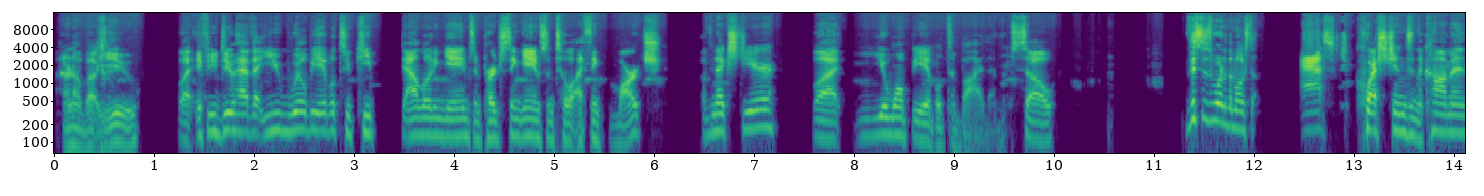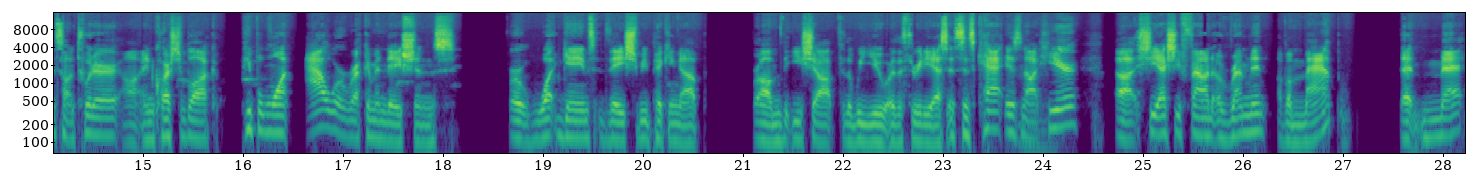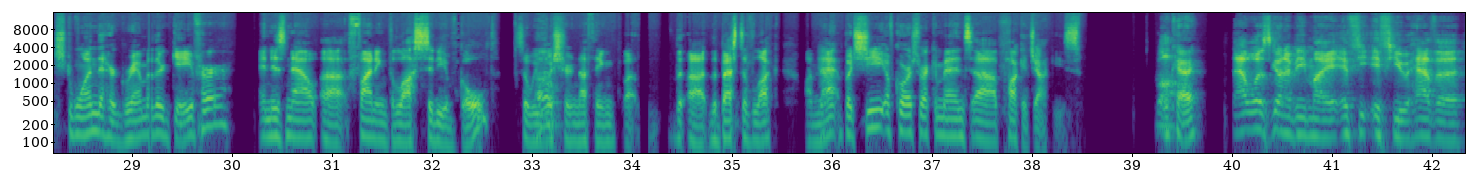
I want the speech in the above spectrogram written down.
i don't know about you but if you do have that you will be able to keep downloading games and purchasing games until i think march of next year but you won't be able to buy them. So this is one of the most asked questions in the comments on twitter uh, in question block. People want our recommendations for what games they should be picking up from the eShop for the Wii U or the 3DS. And since Kat is not here, uh, she actually found a remnant of a map that matched one that her grandmother gave her and is now uh, finding the lost city of gold. So we Oh. wish her nothing but the, uh, the best of luck on that. But she, of course, recommends uh, Pocket Jockeys. well, Okay. that was gonna be my if you, if you have a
